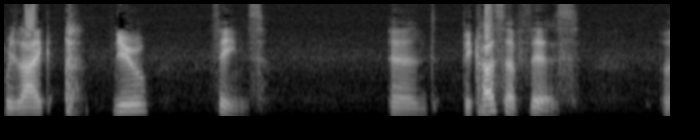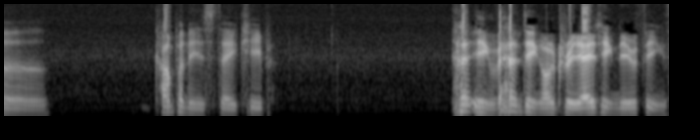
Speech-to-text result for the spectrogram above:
we like new things. And because of this, uh, companies they keep inventing or creating new things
